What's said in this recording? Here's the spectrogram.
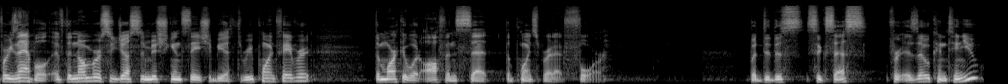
For example, if the numbers suggested Michigan State should be a three point favorite, the market would often set the point spread at four. But did this success for Izzo continue?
